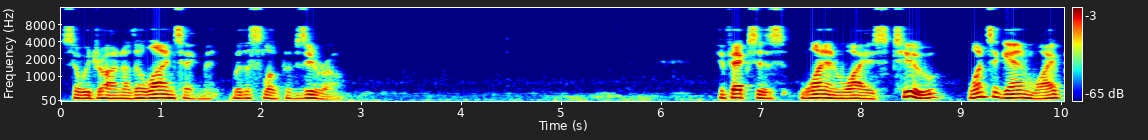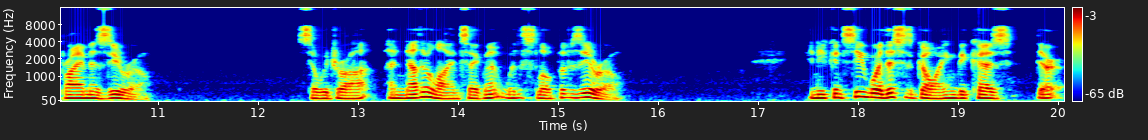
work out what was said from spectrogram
So we draw another line segment with a slope of 0. If x is 1 and y is 2, once again y prime is 0. So we draw another line segment with a slope of 0. And you can see where this is going because there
